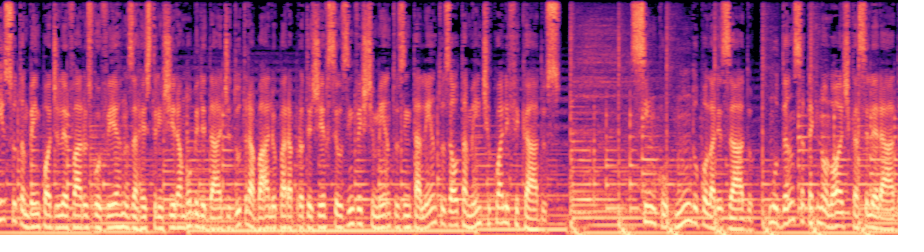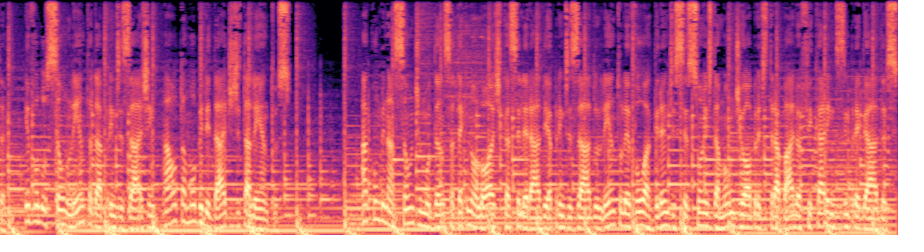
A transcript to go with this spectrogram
Isso também pode levar os governos a restringir a mobilidade do trabalho para proteger seus investimentos em talentos altamente qualificados. 5. Mundo polarizado, mudança tecnológica acelerada, evolução lenta da aprendizagem, alta mobilidade de talentos. A combinação de mudança tecnológica acelerada e aprendizado lento levou a grandes seções da mão de obra de trabalho a ficarem desempregadas,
